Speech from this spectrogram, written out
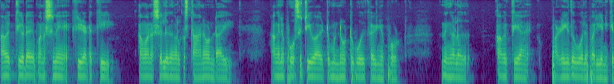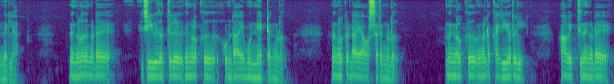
ആ വ്യക്തിയുടെ മനസ്സിനെ കീഴടക്കി ആ മനസ്സിൽ നിങ്ങൾക്ക് സ്ഥാനമുണ്ടായി അങ്ങനെ പോസിറ്റീവായിട്ട് മുന്നോട്ട് പോയി കഴിഞ്ഞപ്പോൾ നിങ്ങൾ ആ വ്യക്തിയെ പഴയതുപോലെ പരിഗണിക്കുന്നില്ല. നിങ്ങൾ നിങ്ങളുടെ ജീവിതത്തിൽ നിങ്ങൾക്ക് ഉണ്ടായ മുന്നേറ്റങ്ങൾ നിങ്ങൾക്കുണ്ടായ അവസരങ്ങൾ നിങ്ങൾക്ക് നിങ്ങളുടെ കരിയറിൽ ആ വ്യക്തി നിങ്ങളുടെ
